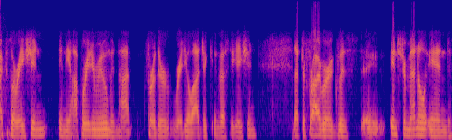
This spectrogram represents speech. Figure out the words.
exploration in the operating room and not further radiologic investigation. Dr. Frykberg was uh, instrumental in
